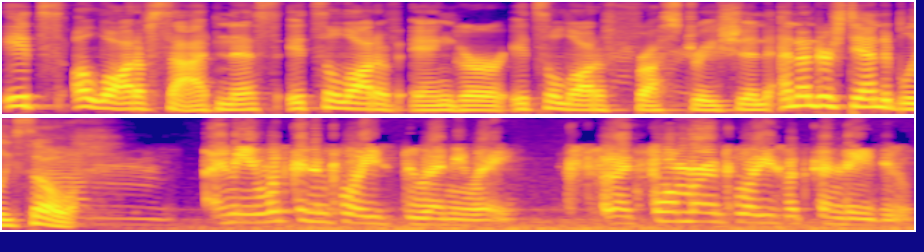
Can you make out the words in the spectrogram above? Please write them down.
It's a lot of sadness, it's a lot of anger, it's a lot of frustration, and understandably so. Um, I mean, what can employees do anyway? Like former employees, what can they do?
